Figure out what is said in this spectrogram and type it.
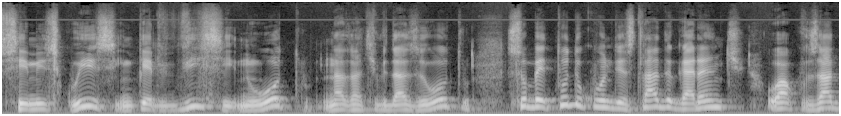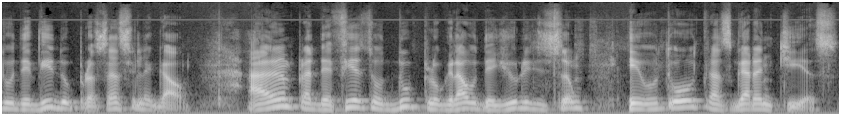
se imiscuísse, intervisse no outro, nas atividades do outro, sobretudo quando o Estado garante o acusado o devido processo legal, a ampla defesa, o duplo grau de jurisdição e outras garantias.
